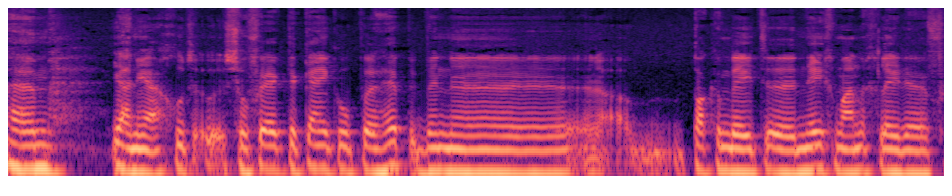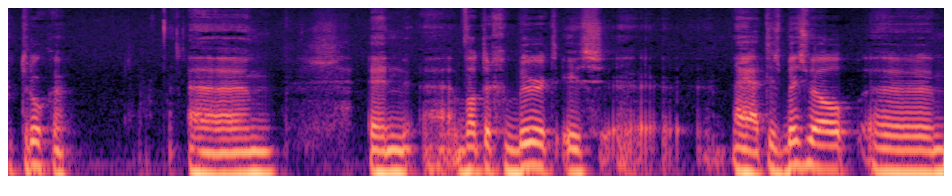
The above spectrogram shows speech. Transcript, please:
Um, ja, nou ja, goed. Zover ik er kijk op heb. Ik ben pak een beetje negen maanden geleden vertrokken. Um, en wat er gebeurt is... nou ja, het is best wel ehm,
